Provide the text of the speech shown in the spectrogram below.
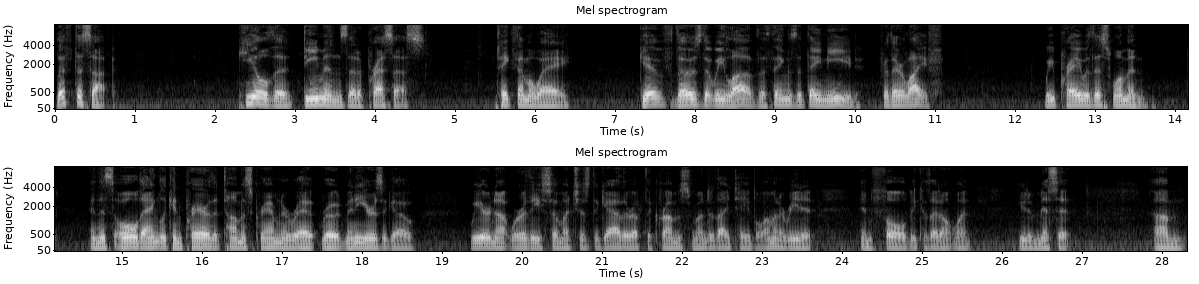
lift us up, heal the demons that oppress us, take them away, give those that we love the things that they need for their life. We pray with this woman and this old Anglican prayer that Thomas Cranmer wrote many years ago we are not worthy so much as to gather up the crumbs from under thy table. I'm going to read it in full because I don't want you to miss it. Um,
